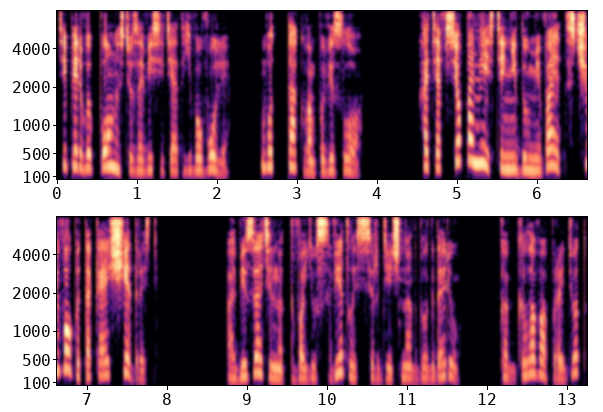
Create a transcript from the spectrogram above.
Теперь вы полностью зависите от его воли. Вот так вам повезло. Хотя все поместье недоумевает, с чего бы такая щедрость». «Обязательно твою светлость сердечно отблагодарю. Как голова пройдет,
